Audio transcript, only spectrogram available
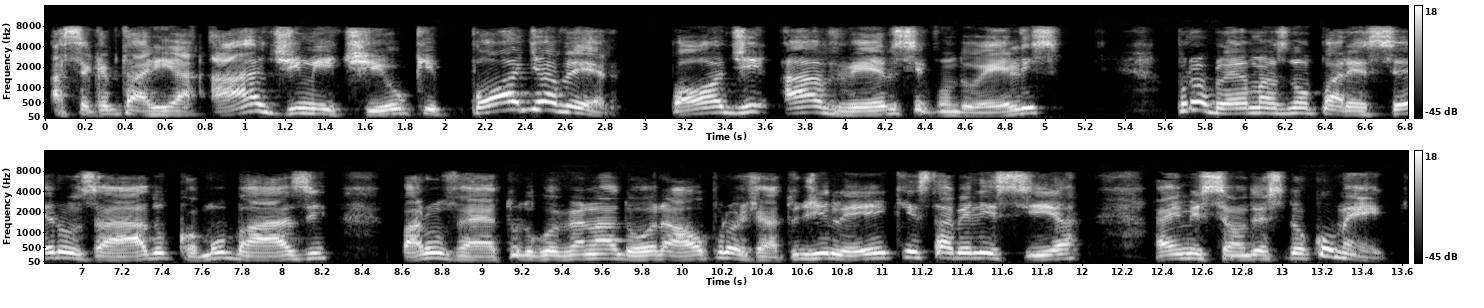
a secretaria admitiu que pode haver, pode haver, segundo eles, problemas no parecer usado como base para o veto do governador ao projeto de lei que estabelecia a emissão desse documento.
